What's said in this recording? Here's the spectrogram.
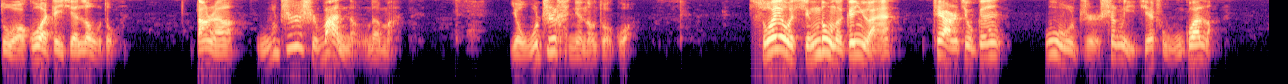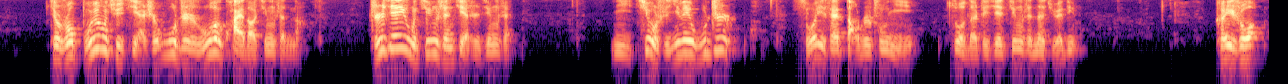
躲过这些漏洞。当然了，无知是万能的嘛，有无知肯定能躲过。所有行动的根源，这样就跟物质生理接触无关了。就是说，不用去解释物质是如何跨越到精神的，直接用精神解释精神。你就是因为无知，所以才导致出你做的这些精神的决定。可以说，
